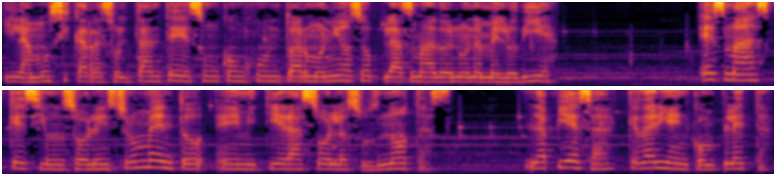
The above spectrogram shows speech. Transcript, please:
y la música resultante es un conjunto armonioso plasmado en una melodía. Es más que si un solo instrumento emitiera solo sus notas. La pieza quedaría incompleta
